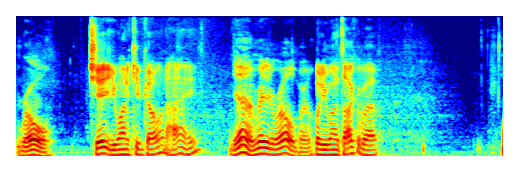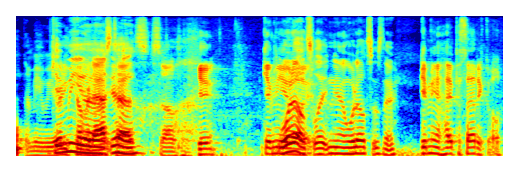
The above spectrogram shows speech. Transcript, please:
roll. Shit, you want to keep going? All right. Yeah, I'm ready to roll, bro. What do you want to talk about? I mean, we Give already me, covered uh, ass yeah. so Give, give me what a, else, Leighton? Yeah, what else is there? Give me a hypothetical.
